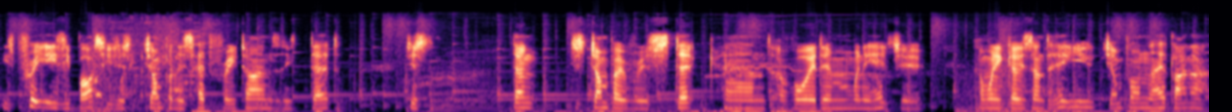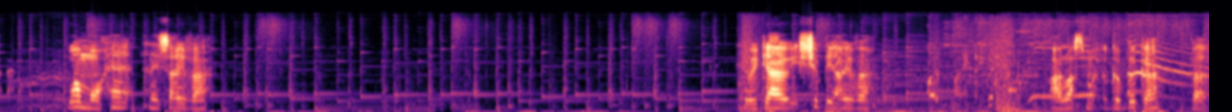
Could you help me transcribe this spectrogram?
He's pretty easy boss, you just jump on his head three times and he's dead. Just don't just jump over his stick and avoid him when he hits you. And when he goes down to hit you, jump on the head like that. One more hit and it's over. Here we go, it should be over. I lost my Ooga Booga, but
